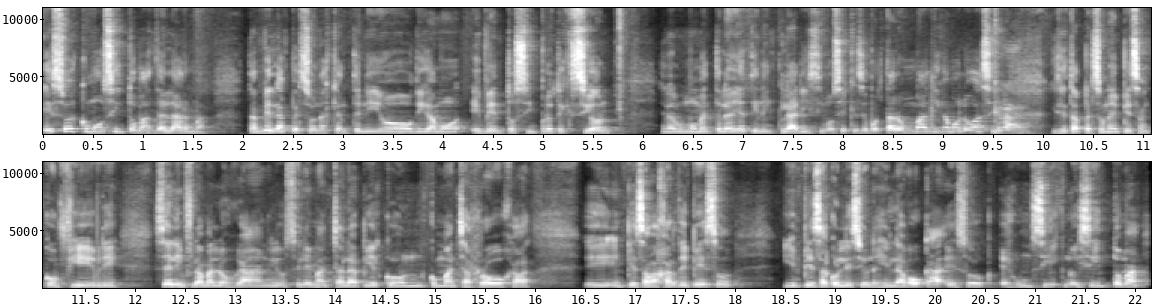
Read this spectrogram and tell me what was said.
Eso es como síntomas de alarma. También las personas que han tenido, digamos, eventos sin protección, en algún momento de la vida tienen clarísimo si es que se portaron mal, digámoslo así. Y si estas personas empiezan con fiebre, se le inflaman los ganglios, se le mancha la piel con, manchas rojas, eh, empieza a bajar de peso y empieza con lesiones en la boca, eso es un signo y síntoma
